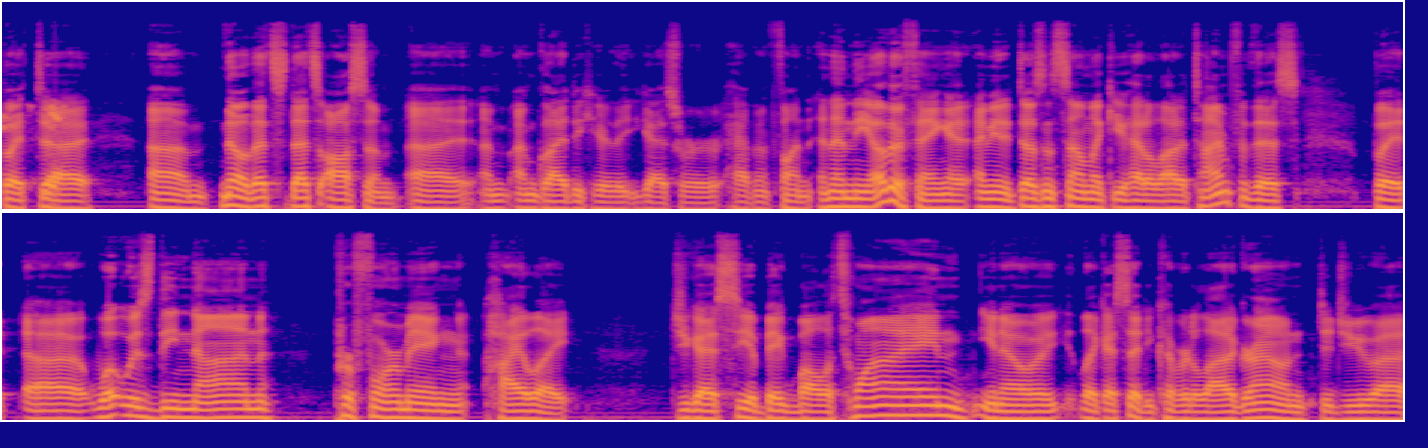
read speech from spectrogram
but uh, um, no, that's that's awesome. Uh, I'm I'm glad to hear that you guys were having fun. And then the other thing, I mean, it doesn't sound like you had a lot of time for this, but uh, what was the non-performing highlight? Did you guys see a big ball of twine? You know, like I said, you covered a lot of ground. Did you uh,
